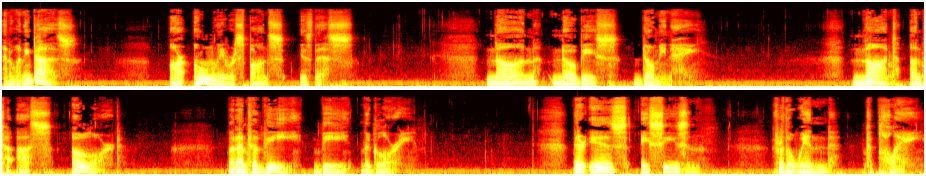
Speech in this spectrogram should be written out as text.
And when he does, our only response is this Non nobis domine. Not unto us, O Lord, but unto thee be the glory. There is a season for the wind to play.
